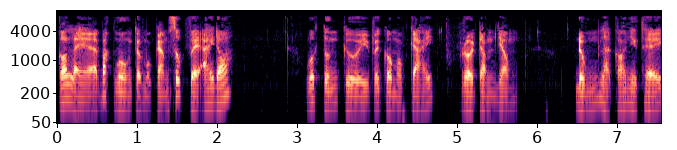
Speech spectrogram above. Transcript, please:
Có lẽ bắt nguồn từ một cảm xúc về ai đó. Quốc Tuấn cười với cô một cái, rồi trầm giọng. Đúng là có như thế.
